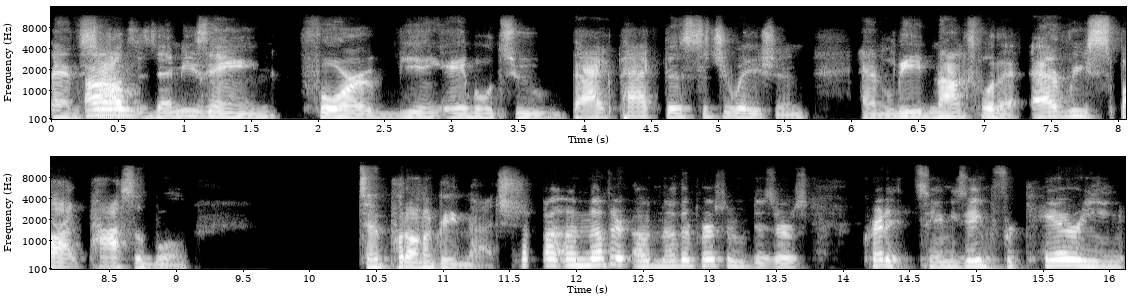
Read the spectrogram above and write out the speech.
And shout out Um, to Sami Zayn for being able to backpack this situation and lead Knoxville to every spot possible to put on a great match. Another another person who deserves credit, Sami Zayn, for carrying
